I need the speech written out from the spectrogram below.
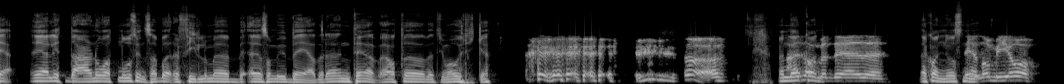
jeg er litt der nå at nå syns jeg bare film er så mye bedre enn TV at jeg vet ikke om jeg orker. ja. Men det kan, det, det kan jo det er noe mye òg.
